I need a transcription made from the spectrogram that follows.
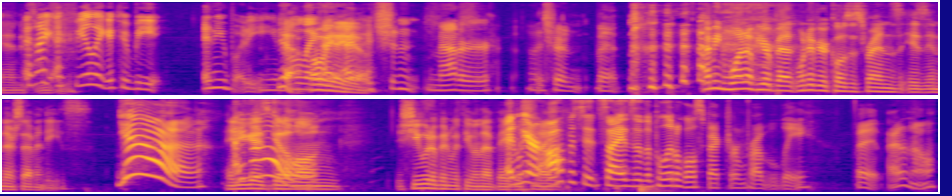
and it's and I, I easy. feel like it could be anybody, you know? Yeah. Like, Oh, I, yeah, I- yeah, yeah. it shouldn't matter. It shouldn't, but I mean, one of your best, one of your closest friends is in their seventies, yeah. and I you guys get along. She would have been with you on that Vegas And we are night. opposite sides of the political spectrum, probably. But I don't know.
